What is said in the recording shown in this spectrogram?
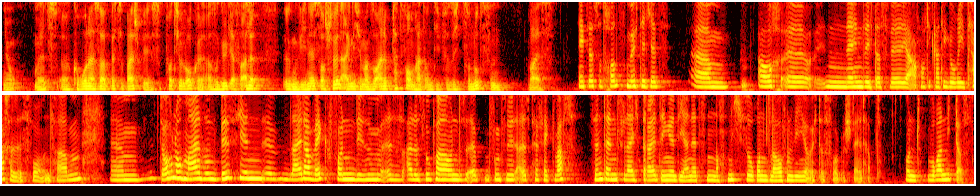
Jo. Und jetzt äh, Corona ist das beste Beispiel. Support your local. Also gilt ja für alle irgendwie. Ne? Ist doch schön eigentlich, wenn man so eine Plattform hat und die für sich zu nutzen weiß. Nichtsdestotrotz möchte ich jetzt ähm, auch äh, in der Hinsicht, dass wir ja auch noch die Kategorie Tacheles vor uns haben, ähm, doch noch mal so ein bisschen äh, leider weg von diesem, es ist alles super und es äh, funktioniert alles perfekt. Was sind denn vielleicht drei Dinge, die an Netzen noch nicht so rund laufen, wie ihr euch das vorgestellt habt? Und woran liegt das?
